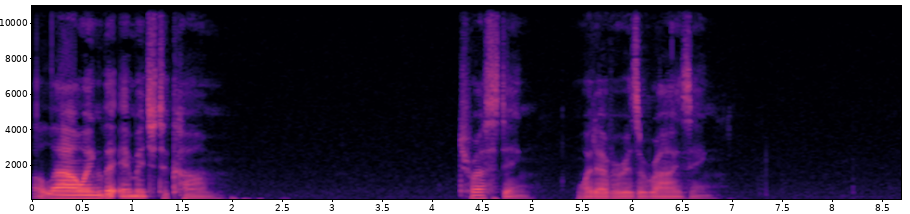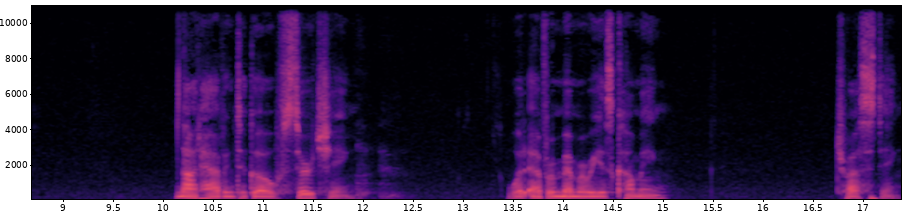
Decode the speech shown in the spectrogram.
allowing the image to come, trusting whatever is arising, not having to go searching. Whatever memory is coming, trusting.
